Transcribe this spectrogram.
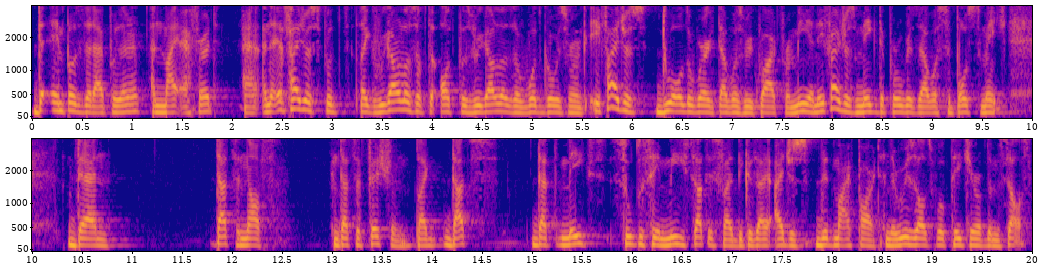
the inputs that I put in and my effort. And, and if I just put, like, regardless of the outputs, regardless of what goes wrong, if I just do all the work that was required for me and if I just make the progress that I was supposed to make, then that's enough and that's sufficient. Like, that's that makes, so to say, me satisfied because I, I just did my part and the results will take care of themselves.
